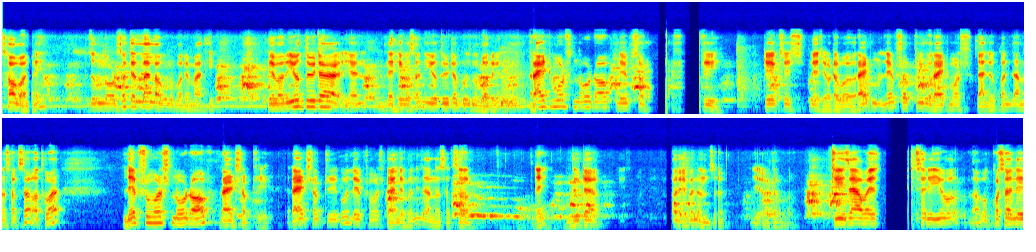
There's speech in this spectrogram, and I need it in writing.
छ भने जुन नोड छ त्यसलाई लग्नु पऱ्यो माथि। त्यही भएर यो दुइटा यहाँ लेखेको छ नि यो दुइटा बुझ्नु पऱ्यो क्या। Right most node of left sub tree takes place एउटा भयो। राइट लेफ्ट सब ट्रीको राइट मोस्ट भ्याल्यु पनि जान सक्छ अथवा left most node of right sub tree right sub ट्रीको लेफ्ट मोस्ट भ्याल्यु पनि जान सक्छ। है दुइटा गरे पनि हुन्छ यो एउटा ट्री चाहिँ अब यसरी यो अब कसैले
